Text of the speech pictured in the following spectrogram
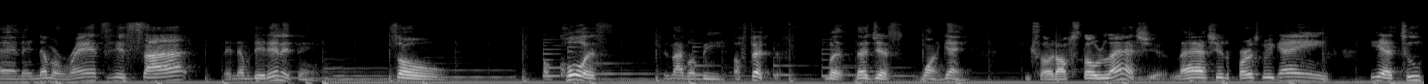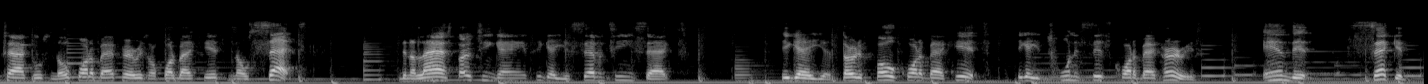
and they never ran to his side. They never did anything. So, of course, it's not going to be effective. But that's just one game. He started off slow last year. Last year, the first three games, he had two tackles, no quarterback hurries, no quarterback hits, no sacks. Then the last 13 games, he gave you 17 sacks. He gave you 34 quarterback hits. He gave you 26 quarterback hurries. Ended second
